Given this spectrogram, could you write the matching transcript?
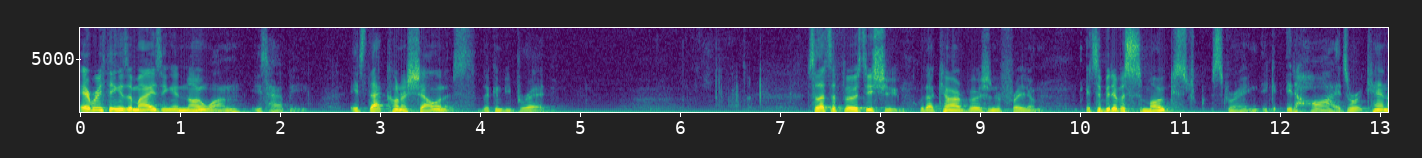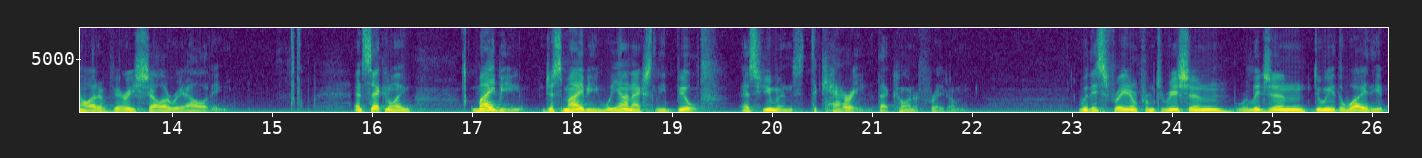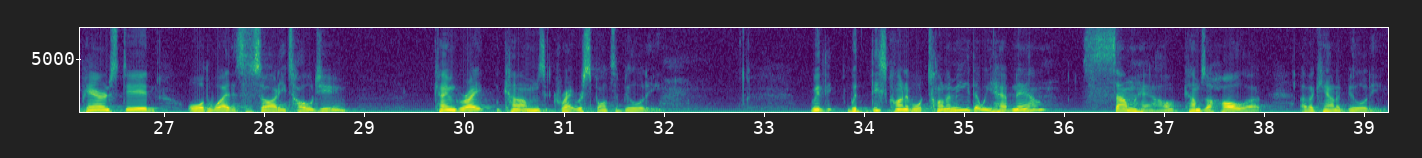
Everything is amazing, and no one is happy. It's that kind of shallowness that can be bred. So that's the first issue with our current version of freedom. It's a bit of a smoke screen. It, hides, or it can hide, a very shallow reality. And secondly, maybe, just maybe, we aren't actually built as humans to carry that kind of freedom. With this freedom from tradition, religion, doing it the way your parents did, or the way that society told you, came great, comes great responsibility. With, with this kind of autonomy that we have now, somehow comes a whole lot of accountability.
